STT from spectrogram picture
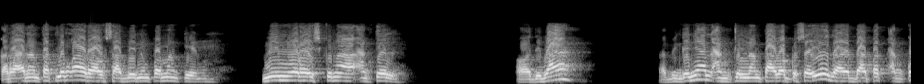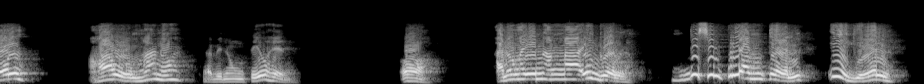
Karaan ng tatlong araw, sabi ng pamangkin, memorize ko na uncle. O, di ba? Sabi ganyan, uncle lang tawag ko sa iyo, da- dapat uncle. Ah, oo nga, no? Sabi nung tiyuhin. Oh, ano ngayon ang uh, eagle? Di siyempre, uncle, eagle.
